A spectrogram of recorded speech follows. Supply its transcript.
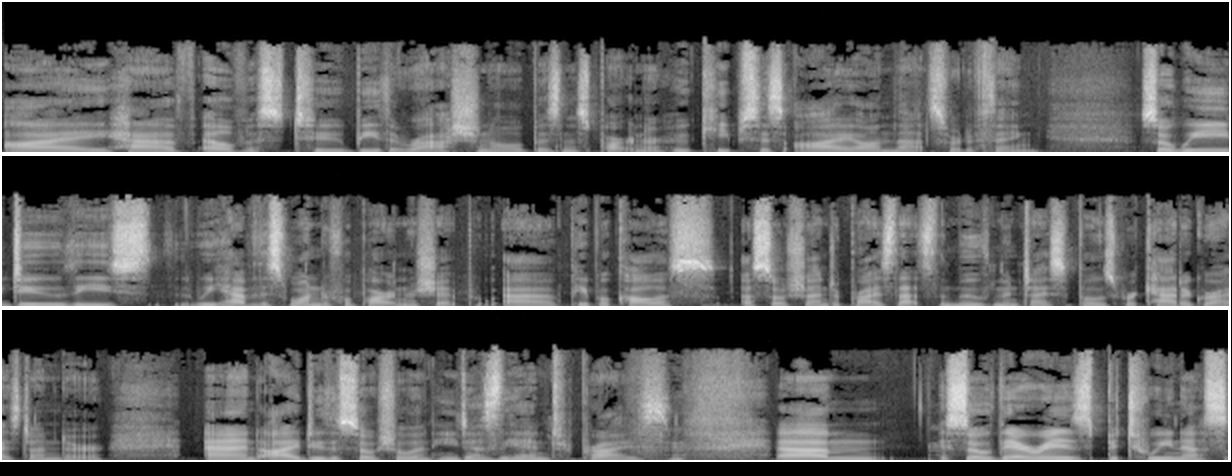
I have Elvis to be the rational business partner who keeps his eye on that sort of thing. So we do these, we have this wonderful partnership. Uh, people call us a social enterprise. That's the movement, I suppose, we're categorized under. And I do the social and he does the enterprise. um, so there is between us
